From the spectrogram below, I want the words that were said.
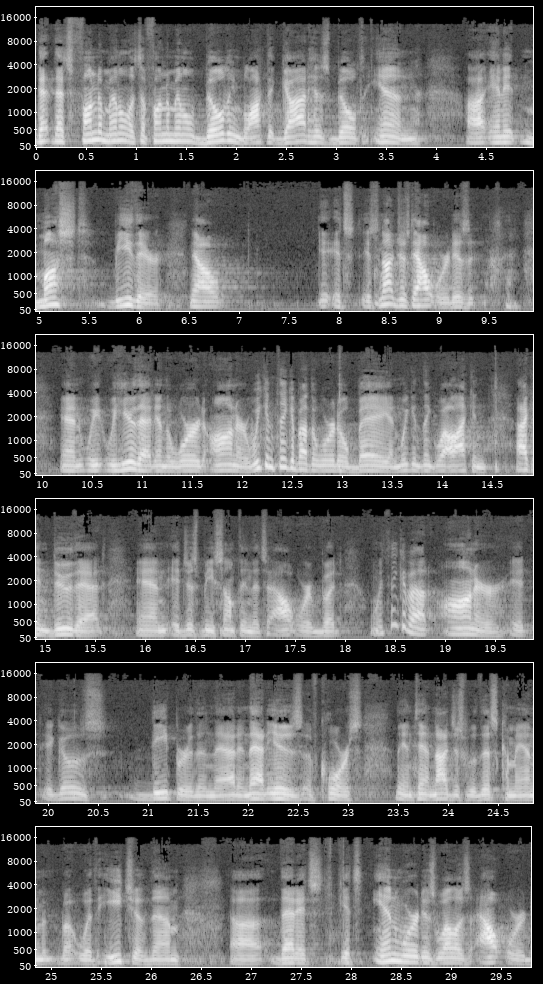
that, that's fundamental. It's a fundamental building block that God has built in, uh, and it must be there. Now, it's, it's not just outward, is it? And we, we hear that in the word honor. We can think about the word obey, and we can think, well, I can, I can do that, and it just be something that's outward. But when we think about honor, it, it goes deeper than that, and that is, of course, the intent, not just with this commandment, but with each of them, uh, that it's, it's inward as well as outward.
